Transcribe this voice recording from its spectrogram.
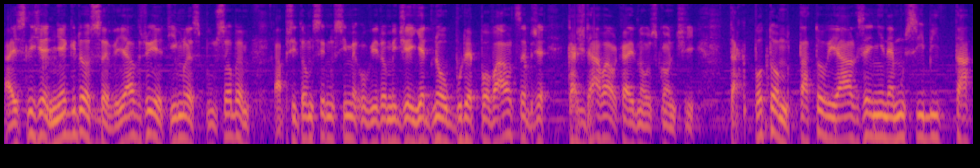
A jestliže někdo se vyjadřuje tímhle způsobem, a přitom si musíme uvědomit, že jednou bude po válce, protože každá válka jednou skončí, tak potom tato vyjádření nemusí být ta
